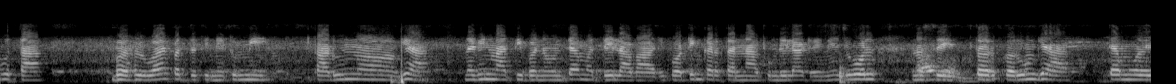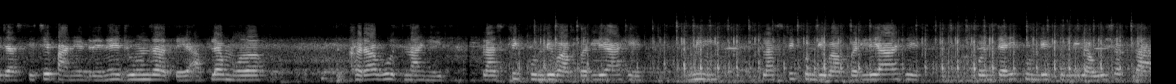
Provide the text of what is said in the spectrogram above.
होता हळूवार पद्धतीने तुम्ही काढून घ्या. नवीन माती बनवून त्यामध्ये लावा. रिपॉटिंग करताना कुंडीला ड्रेनेज होल नसेल तर करून घ्या. त्यामुळे जास्तीचे पाणी ड्रेनेज होऊन जाते. आपल्यामुळं खराब होत नाहीत. प्लास्टिक कुंडी वापरली आहे. मी प्लास्टिक कुंडी वापरली आहे. कोणत्याही कुंडीत तुम्ही लावू शकता.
